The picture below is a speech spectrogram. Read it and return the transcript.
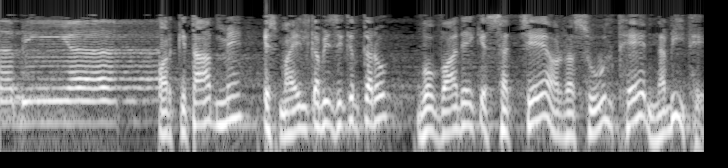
نبيا اور کتاب میں اسماعیل کا بھی ذکر کرو وہ وعدے کے سچے اور رسول تھے نبی تھے۔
